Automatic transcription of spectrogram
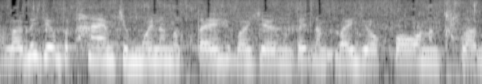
ឥឡូវនេះយើងបន្ថែមជាមួយនឹងម្ទេសរបស់យើងបន្តិចដើម្បីយកពណ៌និងក្លិន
